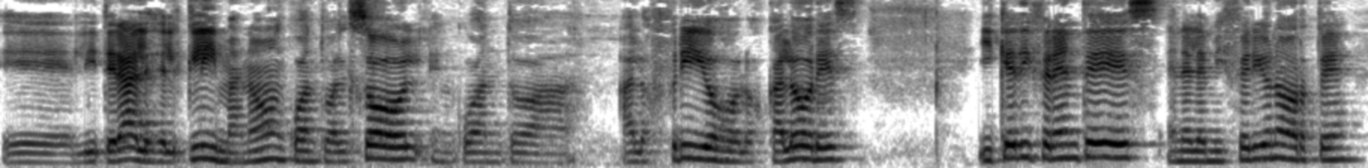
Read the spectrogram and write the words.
eh, literales del clima, ¿no? En cuanto al sol, en cuanto a, los fríos o los calores. Y qué diferente es en el hemisferio norte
